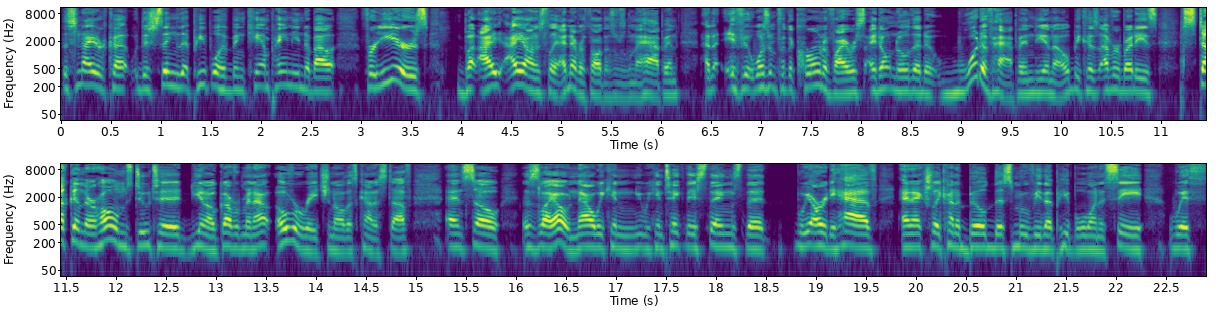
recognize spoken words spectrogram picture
the Snyder Cut, this thing that people have been campaigning about for years. But I, I honestly, I never thought this was going to happen. And if it wasn't for the coronavirus, I don't know that it would have happened, you know, because everybody's stuck in their homes due to, you know, government out- overreach and all this kind of stuff. And so it's like, oh, now we can we can take these things that we already have and actually kind of build this movie that people want to see with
